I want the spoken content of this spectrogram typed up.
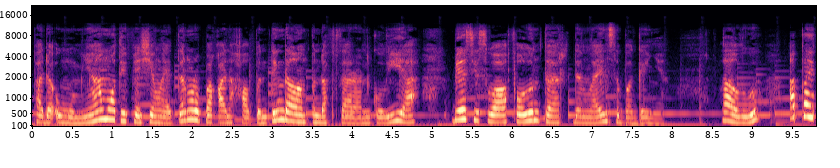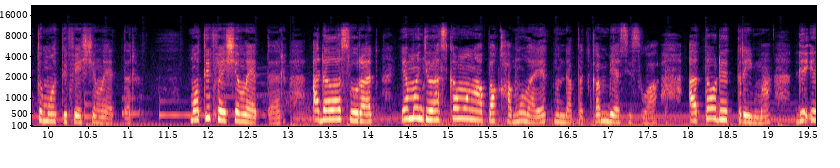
pada umumnya motivation letter merupakan hal penting dalam pendaftaran kuliah, beasiswa, volunteer, dan lain sebagainya. Lalu, apa itu motivation letter? Motivation letter adalah surat yang menjelaskan mengapa kamu layak mendapatkan beasiswa atau diterima di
